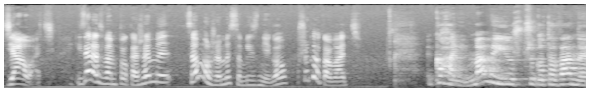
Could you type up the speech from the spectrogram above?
działać. I zaraz Wam pokażemy, co możemy sobie z niego przygotować. Kochani, mamy już przygotowany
